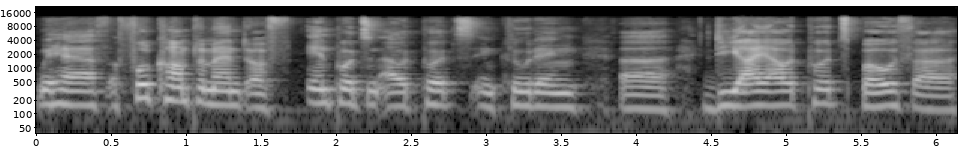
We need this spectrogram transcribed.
we have a full complement of inputs and outputs including uh, DI outputs both uh,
